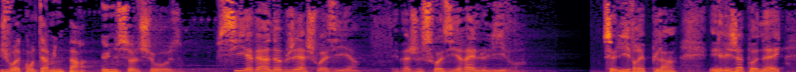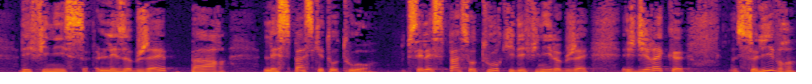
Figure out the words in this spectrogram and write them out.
Je voudrais qu'on termine par une seule chose. S'il y avait un objet à choisir, eh ben, je choisirais le livre. Ce livre est plein. Et les Japonais définissent les objets par l'espace qui est autour c'est l'espace autour qui définit l'objet. Et je dirais que ce livre,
